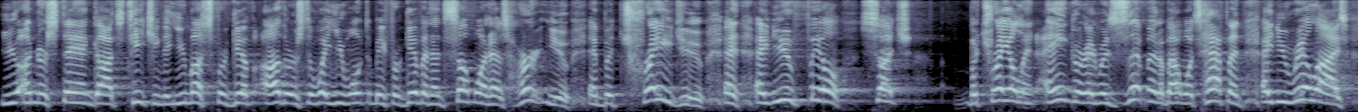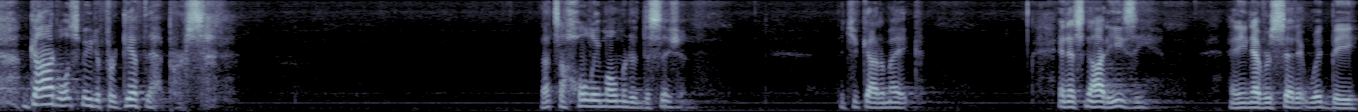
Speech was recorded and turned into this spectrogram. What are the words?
you understand God's teaching that you must forgive others the way you want to be forgiven, and someone has hurt you and betrayed you, and, and you feel such betrayal and anger and resentment about what's happened, and you realize God wants me to forgive that person. That's a holy moment of decision that you've got to make. And it's not easy. And he never said it would be,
